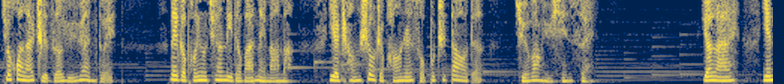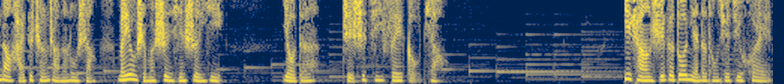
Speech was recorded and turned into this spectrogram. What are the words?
却换来指责与怨怼。那个朋友圈里的完美妈妈，也承受着旁人所不知道的绝望与心碎。原来，引导孩子成长的路上，没有什么顺心顺意，有的只是鸡飞狗跳。一场时隔多年的同学聚会，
